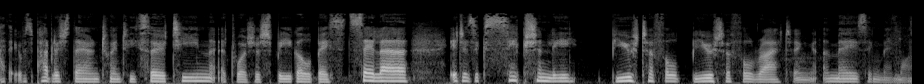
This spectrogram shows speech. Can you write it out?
I think it was published there in 2013. It was a Spiegel bestseller. It is exceptionally beautiful, beautiful writing. Amazing memoir.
